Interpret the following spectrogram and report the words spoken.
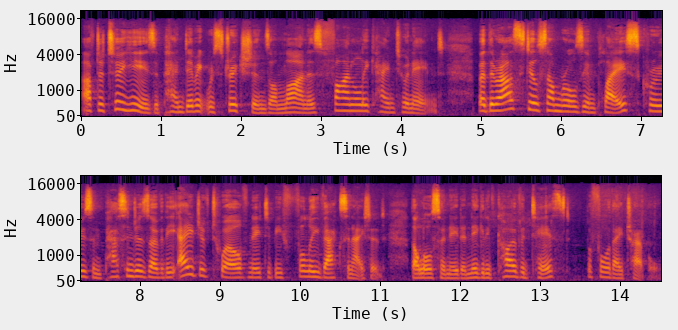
after 2 years of pandemic restrictions on liners finally came to an end. But there are still some rules in place. Crews and passengers over the age of 12 need to be fully vaccinated. They'll also need a negative COVID test before they travel.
